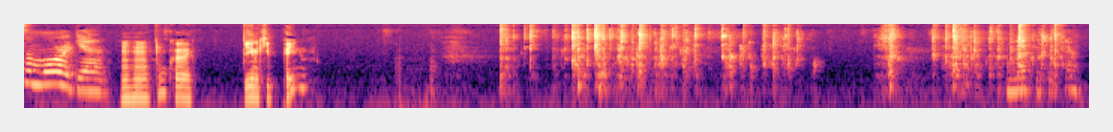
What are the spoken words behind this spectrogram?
some more again. Mm-hmm. Okay. You gonna keep painting? Necklace right here.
